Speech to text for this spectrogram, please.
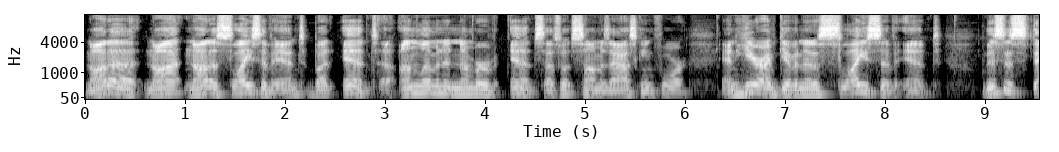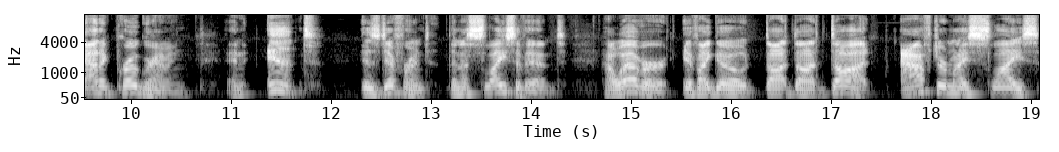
not a not not a slice of int, but int, an unlimited number of ints. That's what sum is asking for. And here I've given it a slice of int. This is static programming. An int is different than a slice of int. However, if I go dot dot dot after my slice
